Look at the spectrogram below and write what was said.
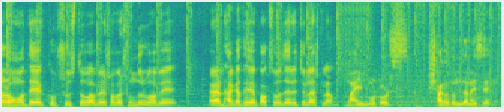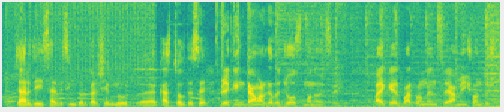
আল্লাহ রহমতে খুব সুস্থভাবে সবাই সুন্দরভাবে ঢাকা থেকে কক্সবাজারে চলে আসলাম। মাই মোটরস স্বাগতম জানাইছে যার যেই সার্ভিসিং দরকার সেগুলো কাজ চলতেছে। ব্রেকিংটা আমার কাছে জোস মনে হয়েছে। বাইকের পারফরমেন্সে আমি সন্তুষ্ট।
